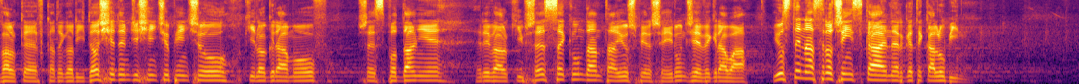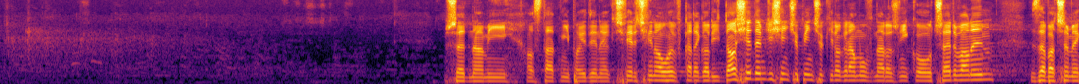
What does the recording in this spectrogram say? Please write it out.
Walkę w kategorii do 75 kg przez poddanie rywalki przez sekundanta już w pierwszej rundzie wygrała Justyna Sroczyńska, Energetyka Lubin. Przed nami ostatni pojedynek ćwierćfinałowy w kategorii do 75 kg w narożniku czerwonym. Zobaczymy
